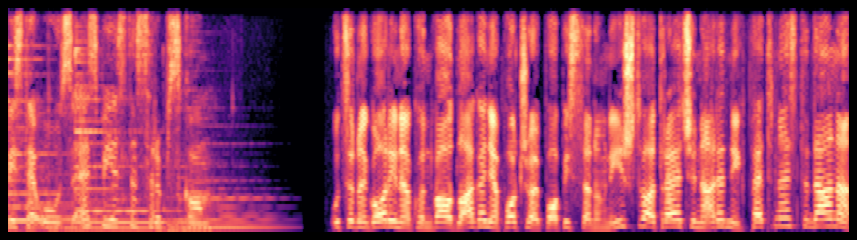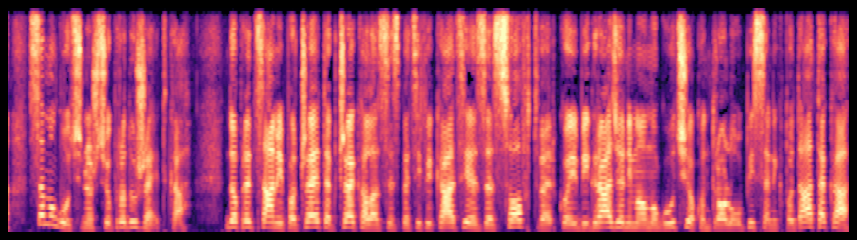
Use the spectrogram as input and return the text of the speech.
Vi ste uz SBS na Srpskom. U Crnoj Gori nakon dva odlaganja počeo je popis stanovništva, a trajaće narednih 15 dana sa mogućnošću produžetka. Dopred sami početak čekala se specifikacije za softver koji bi građanima omogućio kontrolu upisanih podataka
